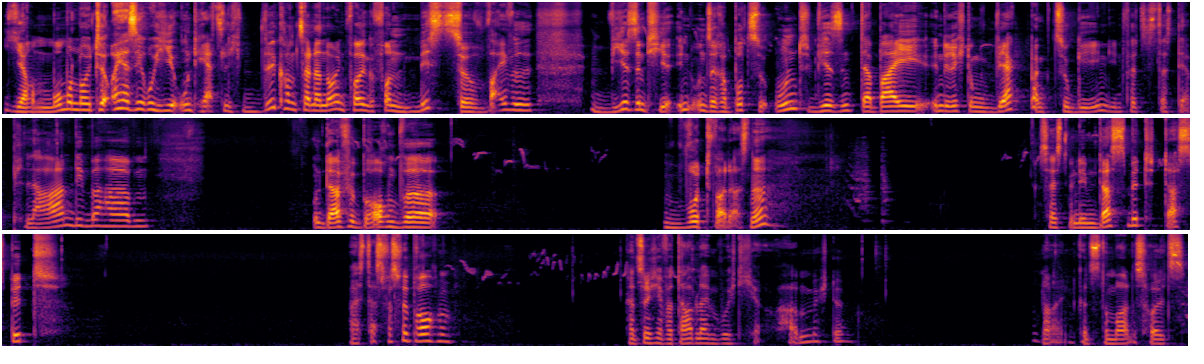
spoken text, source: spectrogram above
Ja, Momo Leute, euer Zero hier und herzlich willkommen zu einer neuen Folge von Mist Survival. Wir sind hier in unserer Butze und wir sind dabei, in die Richtung Werkbank zu gehen. Jedenfalls ist das der Plan, den wir haben. Und dafür brauchen wir... Wood war das, ne? Das heißt, wir nehmen das mit, das mit. Was ist das, was wir brauchen? Kannst du nicht einfach da bleiben, wo ich dich haben möchte? Nein, ganz normales Holz.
